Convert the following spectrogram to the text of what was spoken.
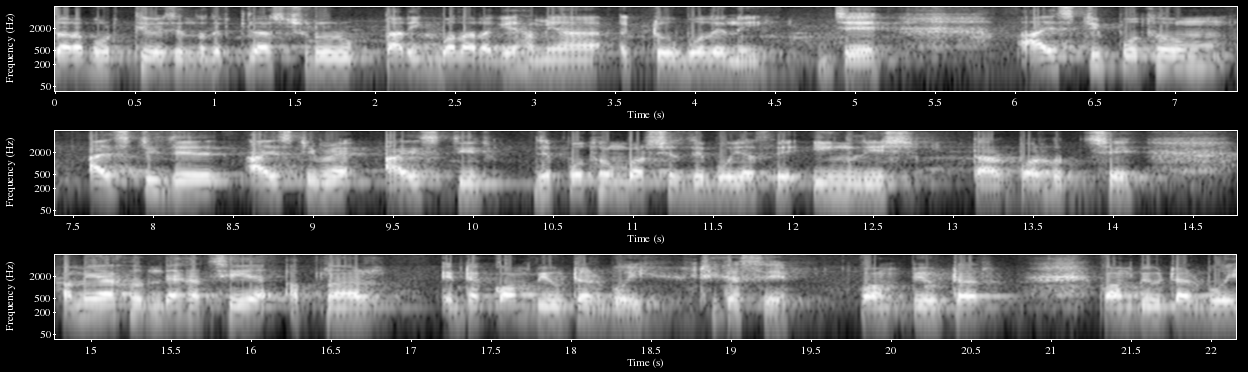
যারা ভর্তি হয়েছেন, তাদের ক্লাস শুরুর তারিখ বলার আগে আমি একটু বলে নেই যে আইএসটি প্রথম আইএসটি যে আইএসটি আইএসটির যে প্রথম বর্ষের যে বই আছে ইংলিশ তারপর হচ্ছে আমি এখন দেখাচ্ছি আপনার এটা কম্পিউটার বই, ঠিক আছে? কম্পিউটার কম্পিউটার বই,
